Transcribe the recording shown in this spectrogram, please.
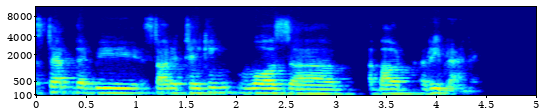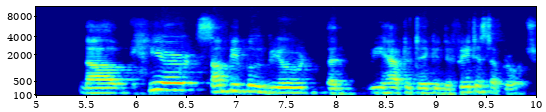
step that we started taking was uh, about rebranding. Now, here, some people viewed that we have to take a defeatist approach,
